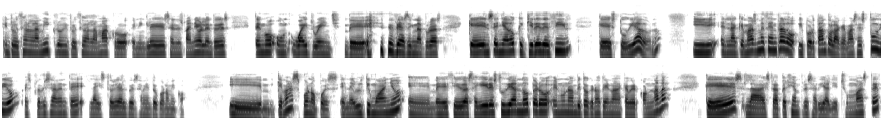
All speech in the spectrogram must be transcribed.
introducción a la micro, introducción a la macro en inglés, en español. Entonces, tengo un wide range de, asignaturas que he enseñado que quiere decir que he estudiado, ¿no? Y en la que más me he centrado y por tanto la que más estudio es precisamente la historia del pensamiento económico. ¿Y qué más? Bueno, pues en el último año eh, me he decidido a seguir estudiando, pero en un ámbito que no tiene nada que ver con nada, que es la estrategia empresarial. Y he hecho un máster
